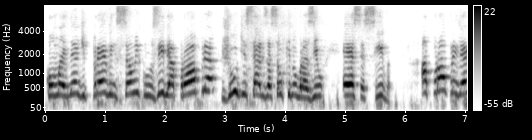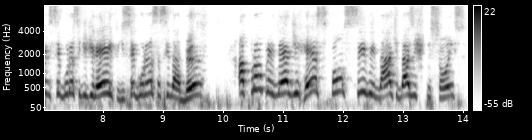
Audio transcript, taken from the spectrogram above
com uma ideia de prevenção, inclusive a própria judicialização, que no Brasil é excessiva, a própria ideia de segurança de direito, de segurança cidadã, a própria ideia de responsividade das instituições,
